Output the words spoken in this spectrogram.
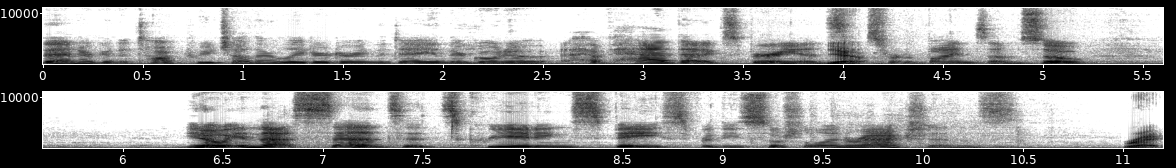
then are going to talk to each other later during the day and they're going to have had that experience Yeah. that sort of binds them so you know, in that sense, it's creating space for these social interactions, Right.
